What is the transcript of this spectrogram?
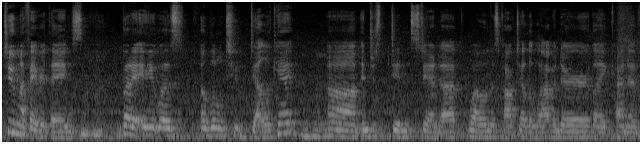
two of my favorite things. But it, it was a little too delicate um, and just didn't stand up well in this cocktail. The lavender, like, kind of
